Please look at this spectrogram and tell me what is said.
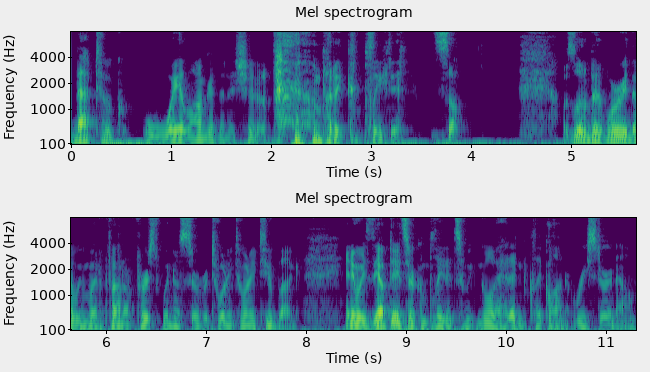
That took way longer than it should have, but it completed. So I was a little bit worried that we might have found our first Windows Server 2022 bug. Anyways, the updates are completed, so we can go ahead and click on Restart now.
